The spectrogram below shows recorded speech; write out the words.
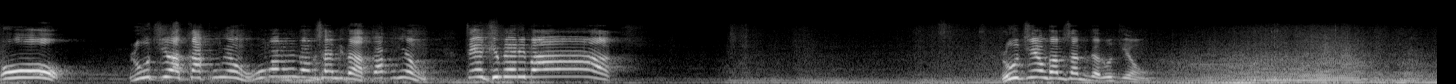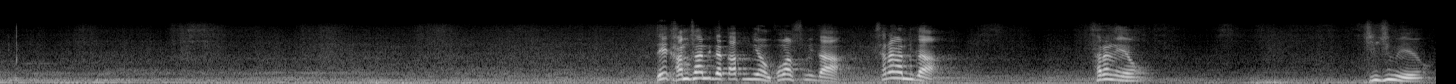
오! 로지와 까꿍형 5만원 감사합니다. 까꿍형. 땡큐 베리 마치! 로지형 감사합니다. 로지형. 네, 감사합니다. 까꿍형. 고맙습니다. 사랑합니다. 사랑해요. 진심이에요.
